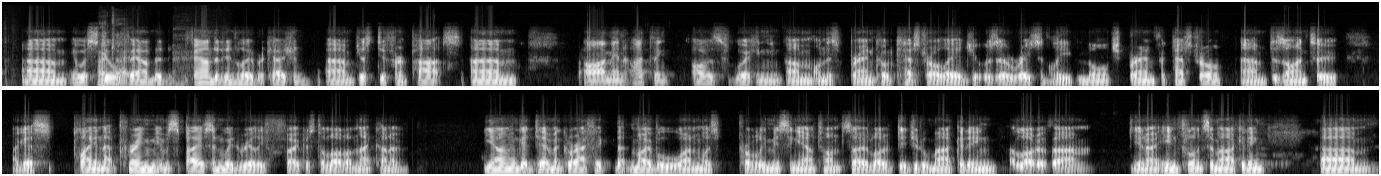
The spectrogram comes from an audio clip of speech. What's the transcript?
um, it was still Okay. founded founded in lubrication, um, just different parts. Um, I mean, I think I was working um, on this brand called Castrol Edge. It was a recently launched brand for Castrol, um, designed to, I guess, play in that premium space, and we'd really focused a lot on that kind of younger demographic that Mobil One was probably missing out on. So a lot of digital marketing, a lot of um, you know influencer marketing, um,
